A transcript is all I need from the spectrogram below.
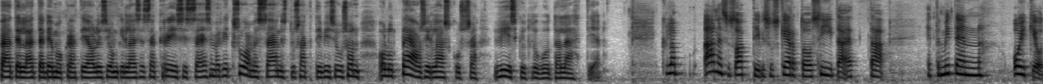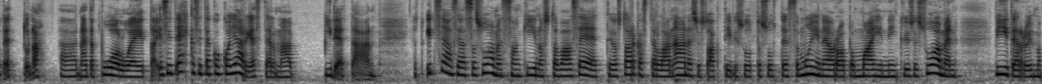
päätellä, että demokratia olisi jonkinlaisessa kriisissä? Esimerkiksi Suomessa äänestysaktiivisuus on ollut pääosin laskussa 50-luvulta lähtien. Kyllä äänestysaktiivisuus kertoo siitä, että, että miten oikeutettuna näitä puolueita ja sitten ehkä sitä koko järjestelmää pidetään. Et itse asiassa Suomessa on kiinnostavaa se, että jos tarkastellaan äänestysaktiivisuutta suhteessa muihin Euroopan maihin, niin kyllä se Suomen viiteryhmä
